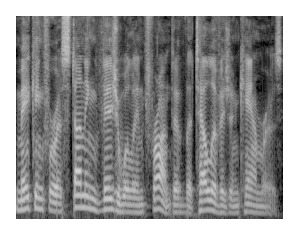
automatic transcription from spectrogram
making for a stunning visual in front of the television cameras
